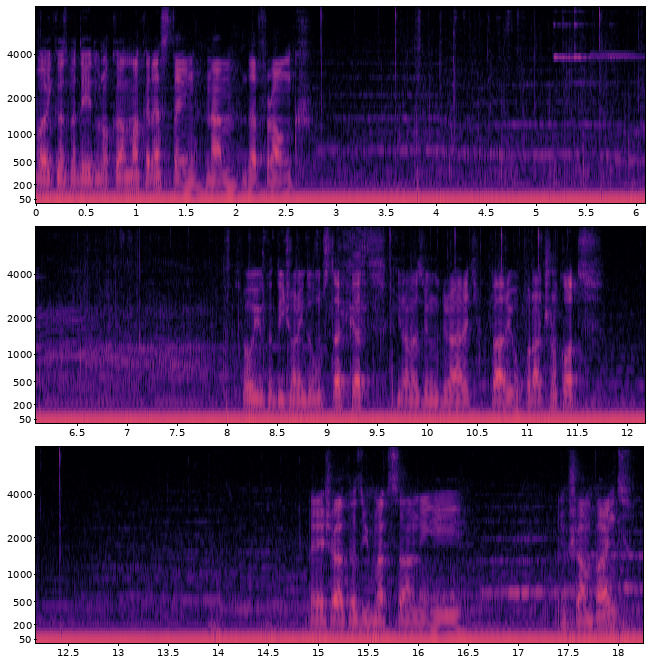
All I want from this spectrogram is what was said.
vagy közben dédunokam a keresztény? Nem, de Frank. Fogjuk a Dijoni Doomstacket, kinevezünk rá egy pár jó parancsnokot. És elkezdjük megszállni champagne-t.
